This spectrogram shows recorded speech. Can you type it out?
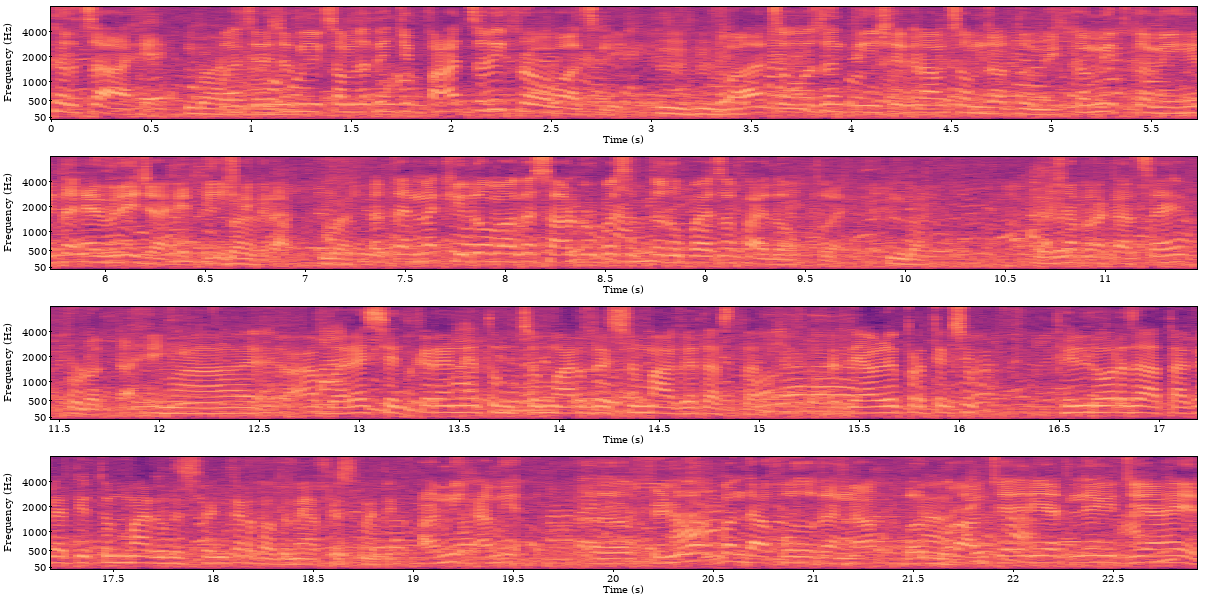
खर्च आहे. पण त्याच्यातली समजा त्यांची पाच जरी फळं वाचली फळाचं वजन तीनशे ग्राम समजा तुम्ही कमीत कमी हे तर ॲव्हरेज आहे तीनशे ग्राम. तर त्यांना किलो मागं साठ रुपये सत्तर रुपयाचा फायदा होतोय अशा प्रकारचं हे प्रोडक्ट आहे? बऱ्याच शेतकऱ्यांना तुमचं मार्गदर्शन मागत असतात. तर त्यावेळी प्रत्यक्ष फील्डवर जाता का तिथून मार्गदर्शन करता तुम्ही ऑफिसमध्ये आम्ही आम्ही फील्डवर पण दाखवतो त्यांना. भरपूर आमच्या एरियातले जे आहेत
